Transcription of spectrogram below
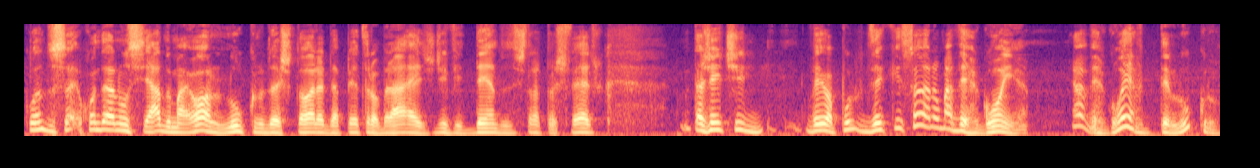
quando, quando é anunciado o maior lucro da história da Petrobras, dividendos estratosféricos, muita gente veio a público dizer que isso era uma vergonha. É uma vergonha ter lucro?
